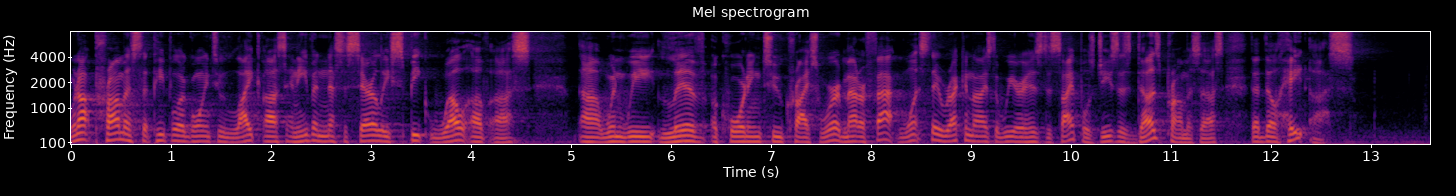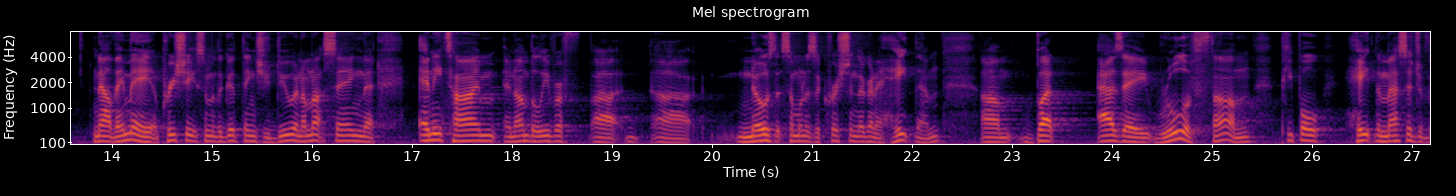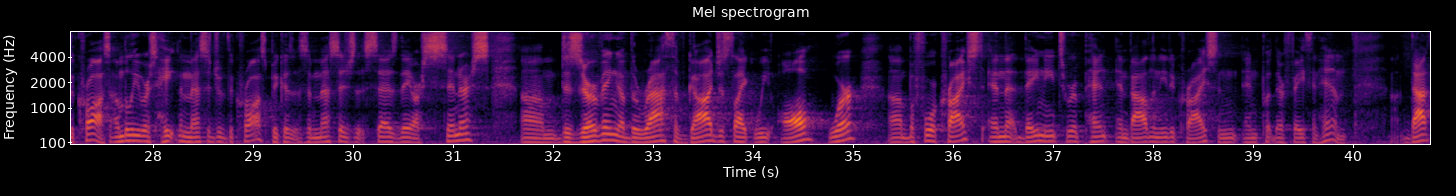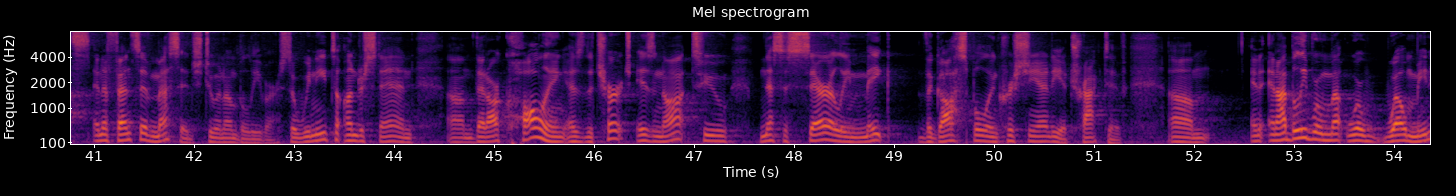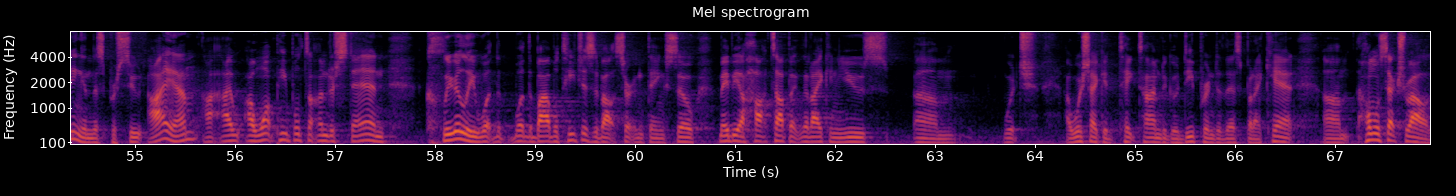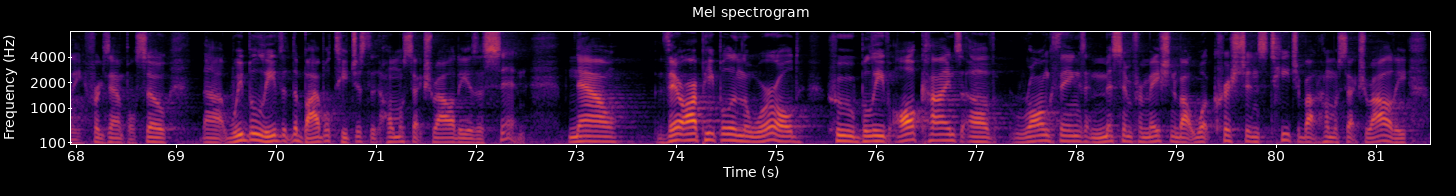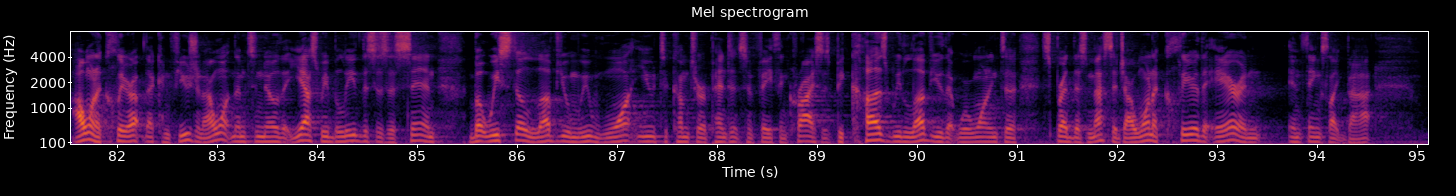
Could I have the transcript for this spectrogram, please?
We're not promised that people are going to like us and even necessarily speak well of us uh, when we live according to Christ's word. Matter of fact, once they recognize that we are his disciples, Jesus does promise us that they'll hate us. Now, they may appreciate some of the good things you do, and I'm not saying that anytime an unbeliever uh, uh, knows that someone is a Christian, they're going to hate them. Um, but as a rule of thumb, people hate the message of the cross. Unbelievers hate the message of the cross because it's a message that says they are sinners, um, deserving of the wrath of God, just like we all were um, before Christ, and that they need to repent and bow the knee to Christ and, and put their faith in Him that's an offensive message to an unbeliever. So we need to understand um, that our calling as the church is not to necessarily make the gospel and Christianity attractive. Um, and, and I believe we're, we're well meaning in this pursuit. I am. I, I want people to understand clearly what the, what the Bible teaches about certain things. So maybe a hot topic that I can use. Um, which I wish I could take time to go deeper into this, but I can't. Um, homosexuality, for example. So uh, we believe that the Bible teaches that homosexuality is a sin. Now, there are people in the world who believe all kinds of wrong things and misinformation about what Christians teach about homosexuality. I want to clear up that confusion. I want them to know that, yes, we believe this is a sin, but we still love you and we want you to come to repentance and faith in Christ. It's because we love you that we're wanting to spread this message. I want to clear the air and, and things like that.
